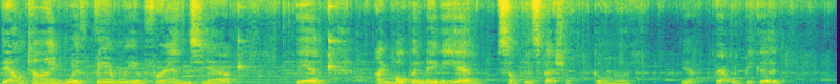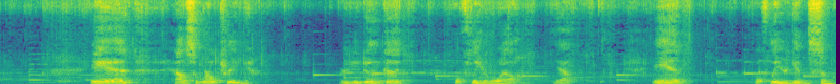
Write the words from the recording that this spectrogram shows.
downtime with family and friends, yeah. And I'm hoping maybe you have something special going on. Yeah, that would be good. And how's the world treating you? Are you doing good? Hopefully you're well. Yeah. And hopefully you're getting some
